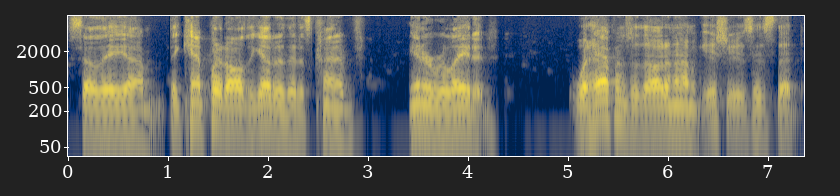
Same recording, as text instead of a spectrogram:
so they um, they can't put it all together that it's kind of interrelated. What happens with autonomic issues is that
